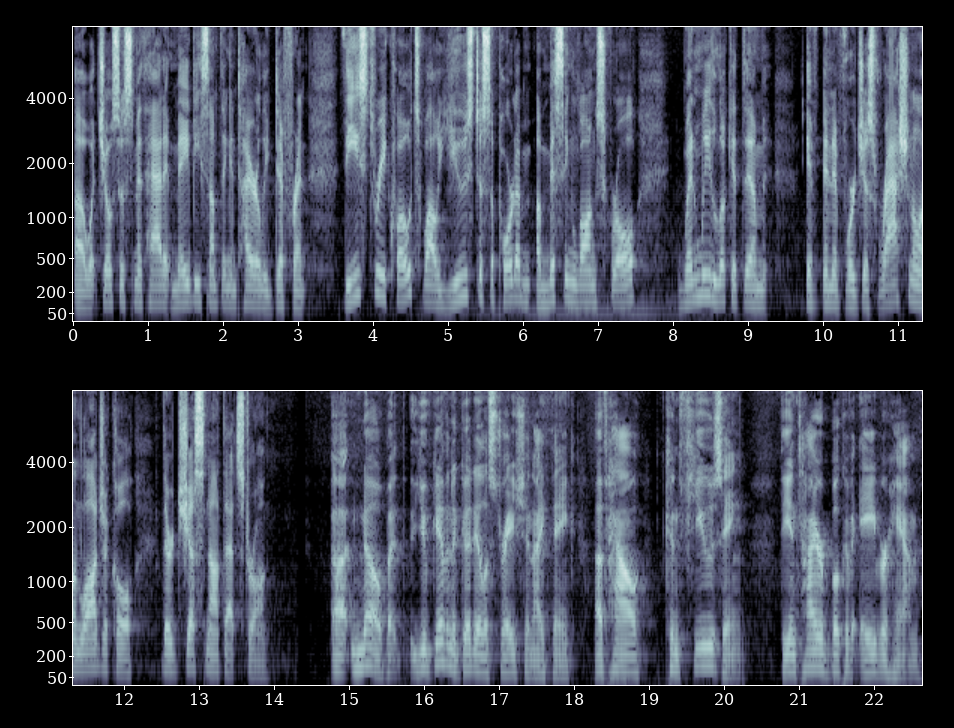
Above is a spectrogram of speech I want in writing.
uh, what Joseph Smith had. It may be something entirely different. These three quotes, while used to support a, a missing long scroll, when we look at them, if and if we're just rational and logical, they're just not that strong. Uh, no, but you've given a good illustration, I think, of how confusing the entire book of Abraham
